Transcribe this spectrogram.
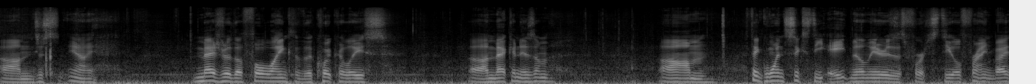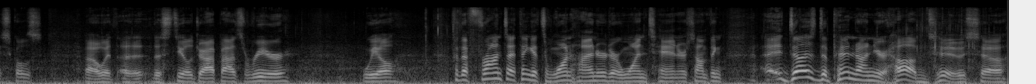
Um, just you know measure the full length of the quick release uh, mechanism. Um, I think 168 millimeters is for steel frame bicycles uh, with uh, the steel dropouts rear wheel. For the front, I think it's 100 or 110 or something. It does depend on your hub too. So,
